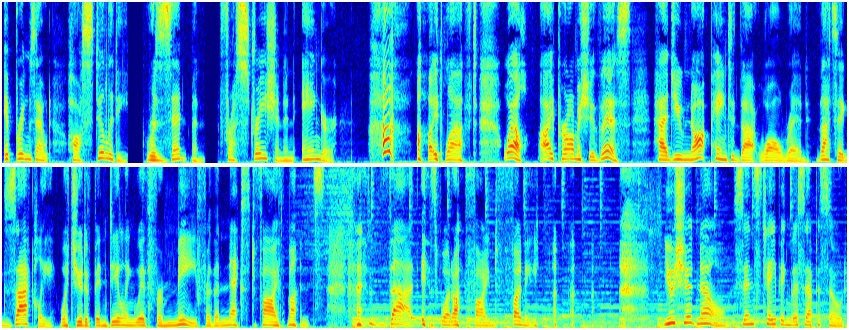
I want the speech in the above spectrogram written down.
It brings out hostility, resentment, frustration, and anger. Ha! I laughed. Well, I promise you this. Had you not painted that wall red, that's exactly what you'd have been dealing with for me for the next five months. And that is what I find funny. You should know, since taping this episode,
